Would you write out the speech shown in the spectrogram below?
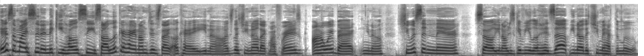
it's somebody sitting in Nikki Ho's seat. So I look at her and I'm just like, okay, you know, I just let you know, like my friend is on her way back. You know, she was sitting there. So you know, I'm just giving you a little heads up. You know that you may have to move.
